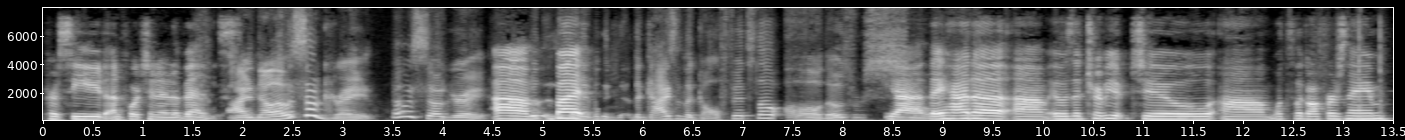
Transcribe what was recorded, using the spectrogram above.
precede unfortunate events. I know that was so great. That was so great. Um, but but the, the guys in the golf fits though, oh, those were yeah, so they had a um it was a tribute to um what's the golfer's name?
